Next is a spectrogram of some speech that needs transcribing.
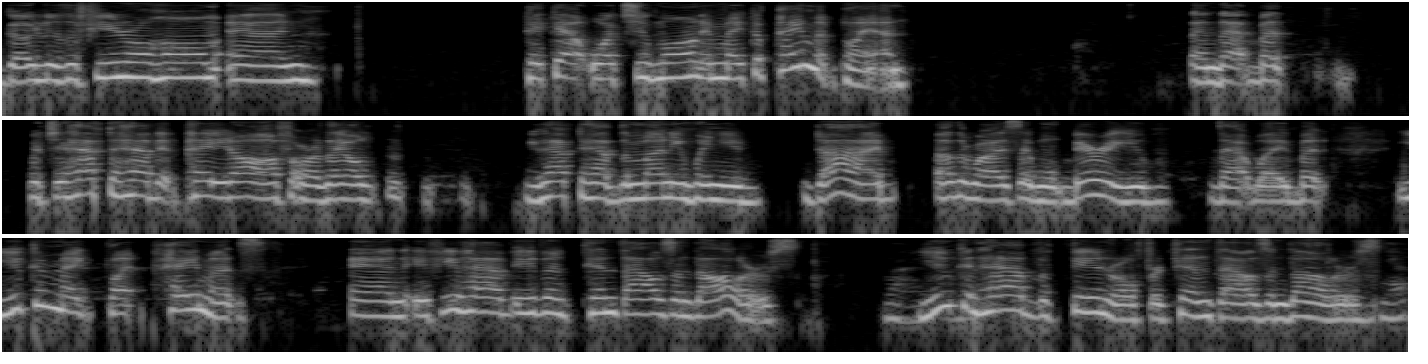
go to the funeral home and pick out what you want and make a payment plan. And that, but, but you have to have it paid off or they'll, you have to have the money when you die. Otherwise they won't bury you that way. But you can make payments. And if you have even $10,000, Right. You can have a funeral for ten thousand dollars. Yeah.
